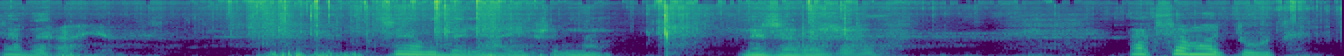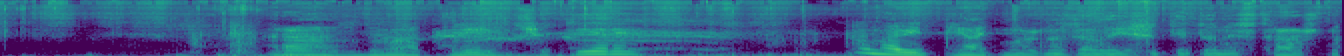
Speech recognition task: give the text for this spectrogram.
Забираю. Це видаляю, щоб нам не заважало. Так само і тут. Раз, два, три, чотири. Ну навіть п'ять можна залишити, то не страшно.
